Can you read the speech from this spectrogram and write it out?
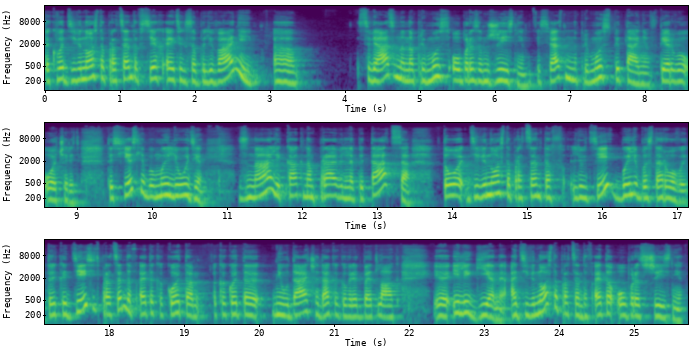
Так вот, 90% всех этих заболеваний э, связано напрямую с образом жизни и связано напрямую с питанием в первую очередь. То есть если бы мы, люди, знали, как нам правильно питаться, то 90% людей были бы здоровы, только 10% это какой-то какой неудача, да, как говорят bad luck, э, или гены, а 90% это образ жизни.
